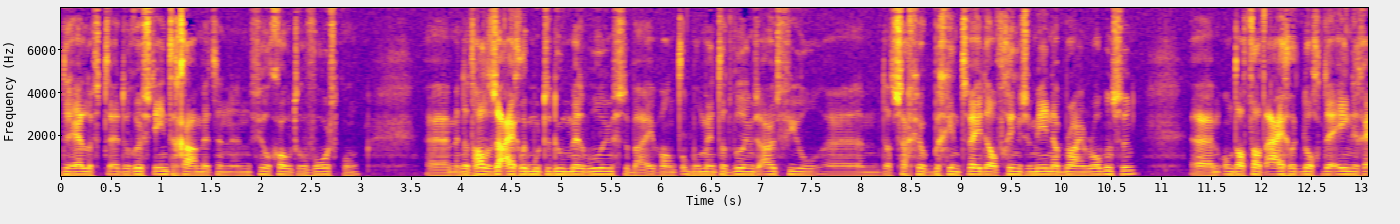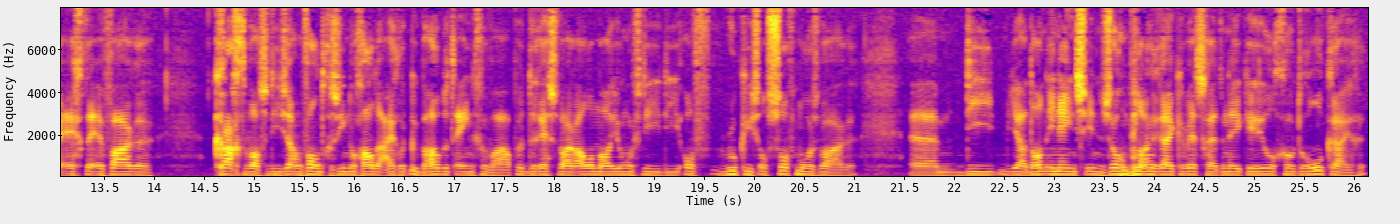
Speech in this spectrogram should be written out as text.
de helft, de rust in te gaan met een, een veel grotere voorsprong. Um, en dat hadden ze eigenlijk moeten doen met Williams erbij. Want op het moment dat Williams uitviel, um, dat zag je ook begin tweede helft, gingen ze meer naar Brian Robinson. Um, omdat dat eigenlijk nog de enige echte ervaren kracht was die ze aanvallend gezien nog hadden. Eigenlijk überhaupt het enige wapen. De rest waren allemaal jongens die, die of rookies of sophomores waren. Um, die ja, dan ineens in zo'n belangrijke wedstrijd in keer een heel grote rol krijgen.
